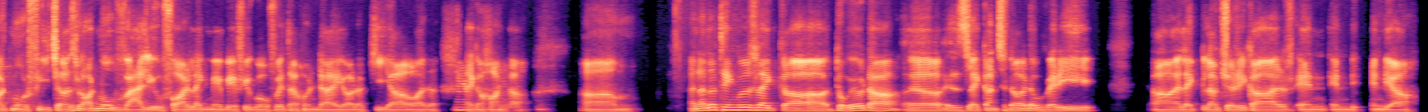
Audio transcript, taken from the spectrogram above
lot more features a lot more value for like maybe if you go with a hyundai or a kia or yeah. like a honda um, another thing was like uh, toyota uh, is like considered a very uh, like luxury car in in India.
